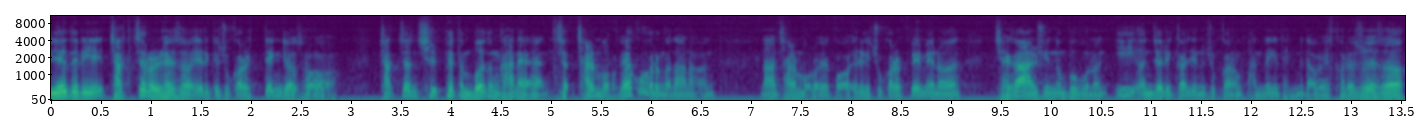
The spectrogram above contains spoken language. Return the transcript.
얘들이 작전을 해서 이렇게 주가를 땡겨서 작전 실패든 뭐든 간에 저- 잘 모르겠고 그런 거 나는 나는 잘 모르겠고 이렇게 주가를 빼면은 제가 알 수 있는 부분은 이 언저리까지는 주가는 반등이 됩니다. 왜 거래소에서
